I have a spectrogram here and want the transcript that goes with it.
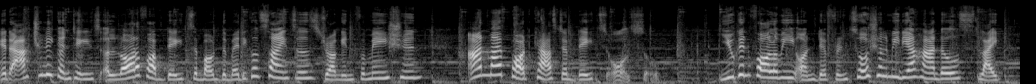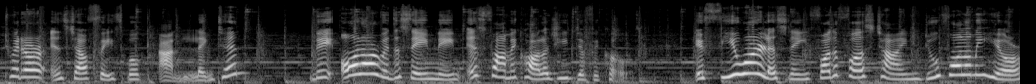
It actually contains a lot of updates about the medical sciences, drug information, and my podcast updates also. You can follow me on different social media handles like Twitter, Insta, Facebook, and LinkedIn. They all are with the same name is Pharmacology Difficult. If you are listening for the first time, do follow me here,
